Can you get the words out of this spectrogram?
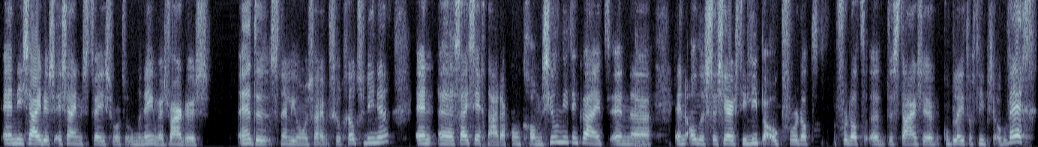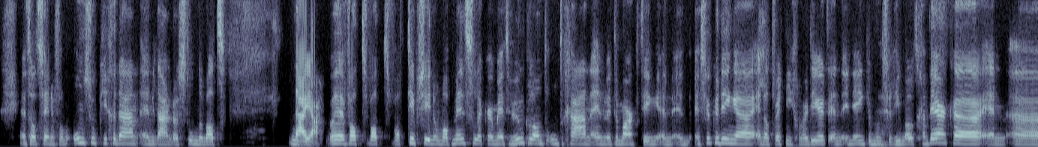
En die zei dus: er zijn dus twee soorten ondernemers, waar dus hè, de snelle jongens wij veel geld verdienen. En zij zegt: Nou, daar kon ik gewoon mijn ziel niet in kwijt. En, nee. en al de stagiairs die liepen ook voordat, voordat de stage compleet was, liepen ze ook weg. En toen had ze een van een onderzoekje gedaan en daar stonden wat nou ja, eh, wat, wat, wat tips in om wat menselijker met hun klanten om te gaan en met de marketing en, en, en zulke dingen. En dat werd niet gewaardeerd. En in één keer moesten ze remote gaan werken. En uh,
